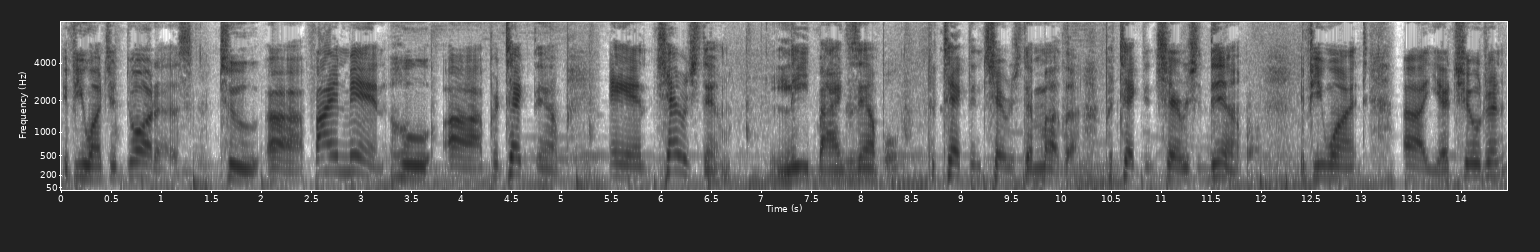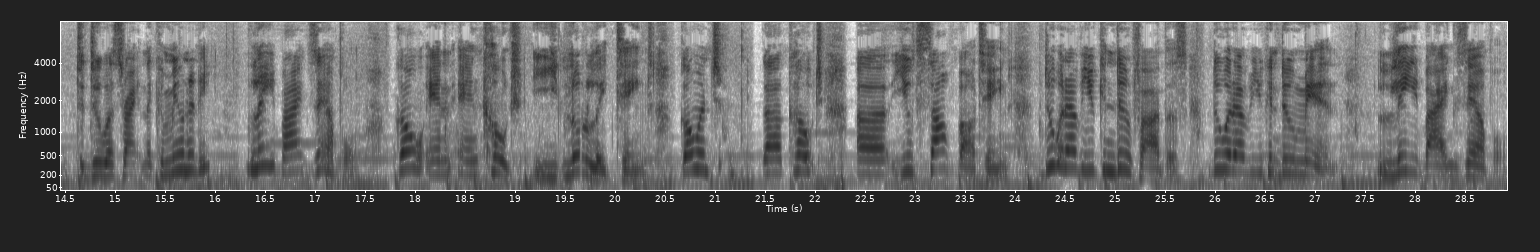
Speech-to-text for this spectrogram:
If you want your daughters to uh, find men who uh, protect them and cherish them, lead by example. Protect and cherish their mother. Protect and cherish them. If you want uh, your children to do what's right in the community, lead by example. Go and, and coach little league teams. Go and uh, coach uh, youth softball teams. Do whatever you can do, fathers. Do whatever you can do, men. Lead by example.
